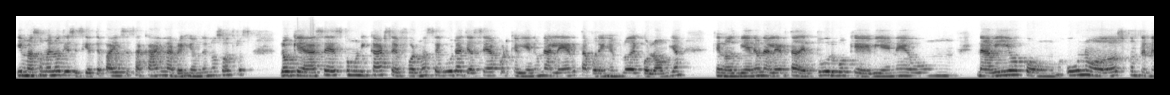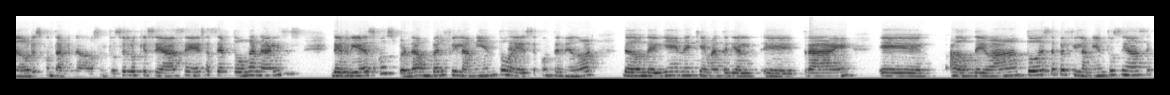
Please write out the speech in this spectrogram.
y más o menos 17 países acá en la región de nosotros. Lo que hace es comunicarse de forma segura, ya sea porque viene una alerta, por ejemplo, de Colombia, que nos viene una alerta de turbo, que viene un navío con uno o dos contenedores contaminados. Entonces lo que se hace es hacer todo un análisis de riesgos, ¿verdad? Un perfilamiento de ese contenedor, de dónde viene, qué material eh, trae, eh, a dónde va. Todo ese perfilamiento se hace.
